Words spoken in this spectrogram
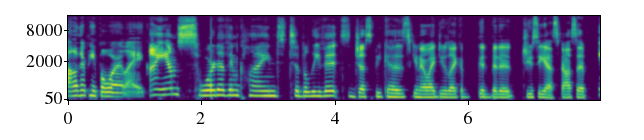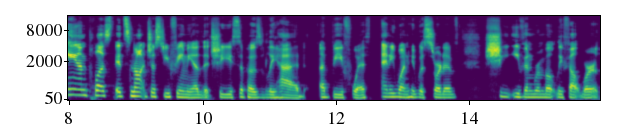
other people were like, I am sort of inclined to believe it just because, you know, I do like a good bit of juicy ass gossip. And plus, it's not just Euphemia that she supposedly had a beef with. Anyone who was sort of, she even remotely felt were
